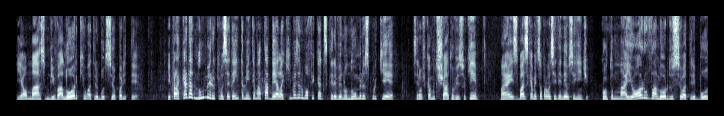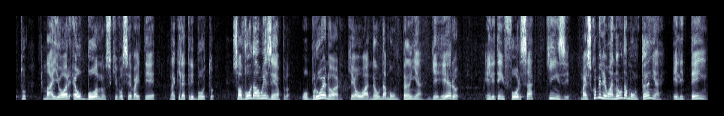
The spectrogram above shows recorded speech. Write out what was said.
e é o máximo de valor que um atributo seu pode ter. E para cada número que você tem, também tem uma tabela aqui, mas eu não vou ficar descrevendo números porque senão fica muito chato ouvir isso aqui. Mas basicamente só para você entender o seguinte: quanto maior o valor do seu atributo, maior é o bônus que você vai ter naquele atributo. Só vou dar um exemplo. O Bruenor, que é o anão da montanha guerreiro, ele tem força 15. Mas como ele é um anão da montanha, ele tem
